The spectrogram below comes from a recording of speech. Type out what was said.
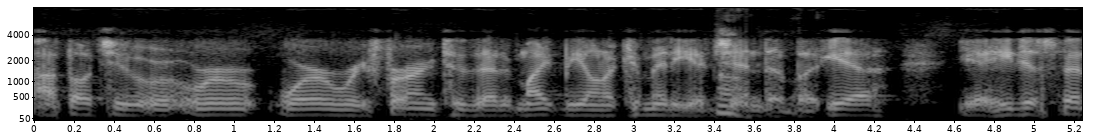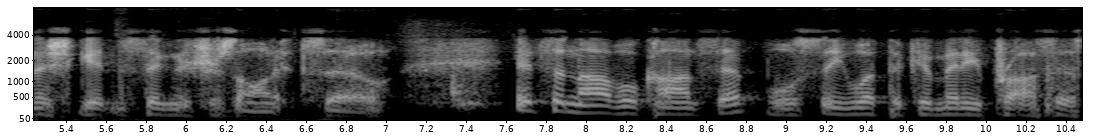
I thought you were, were referring to that it might be on a committee agenda. Oh. But yeah, yeah, he just finished getting signatures on it. So it's a novel concept. We'll see what the committee process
